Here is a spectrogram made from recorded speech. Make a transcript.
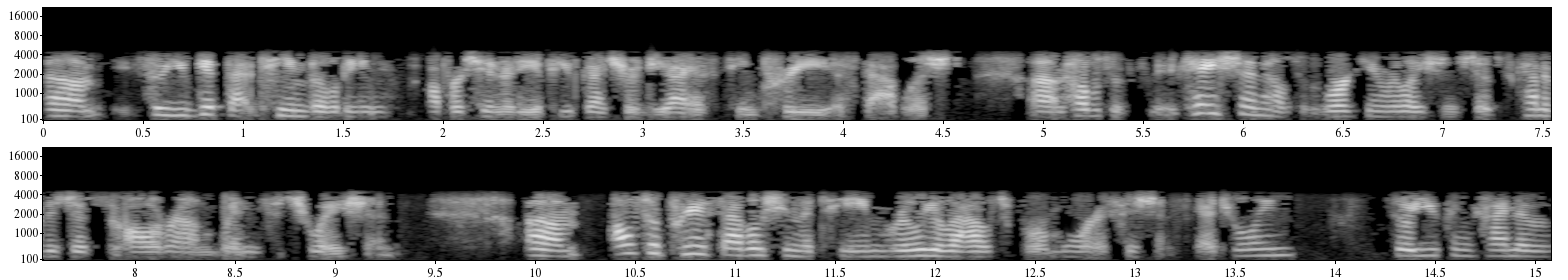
Um, so you get that team building opportunity if you've got your GIS team pre-established. Um, helps with communication, helps with working relationships, kind of is just an all-around win situation. Um, also, pre-establishing the team really allows for more efficient scheduling. So you can kind of,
